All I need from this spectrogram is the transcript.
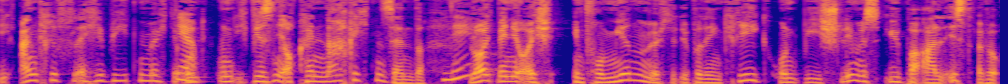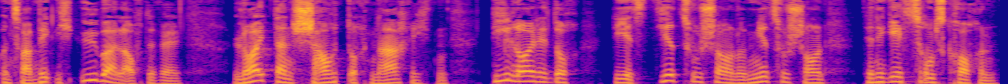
die Angriffsfläche bieten möchte. Ja. Und, und ich, wir sind ja auch kein Nachrichtensender. Nee. Leute, wenn ihr euch informieren möchtet über den Krieg und wie schlimm es überall ist, aber und zwar wirklich überall auf der Welt, Leute, dann schaut doch Nachrichten. Die Leute doch, die jetzt dir zuschauen oder mir zuschauen, denen geht es ums Kochen,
